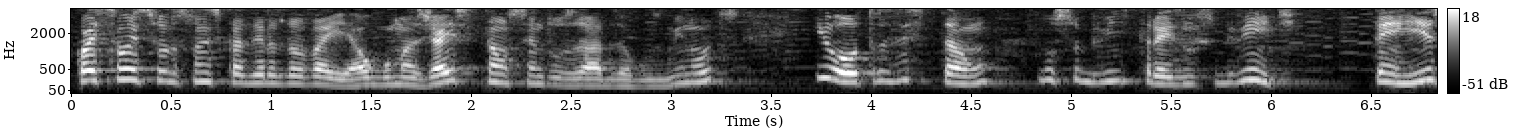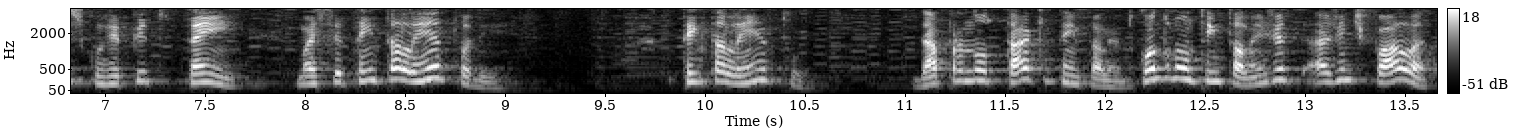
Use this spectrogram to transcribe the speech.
Quais são as soluções caseiras do Havaí? Algumas já estão sendo usadas há alguns minutos e outras estão no sub-23, no sub-20. Tem risco? Repito, tem. Mas você tem talento ali. Tem talento. Dá para notar que tem talento. Quando não tem talento, a gente fala.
